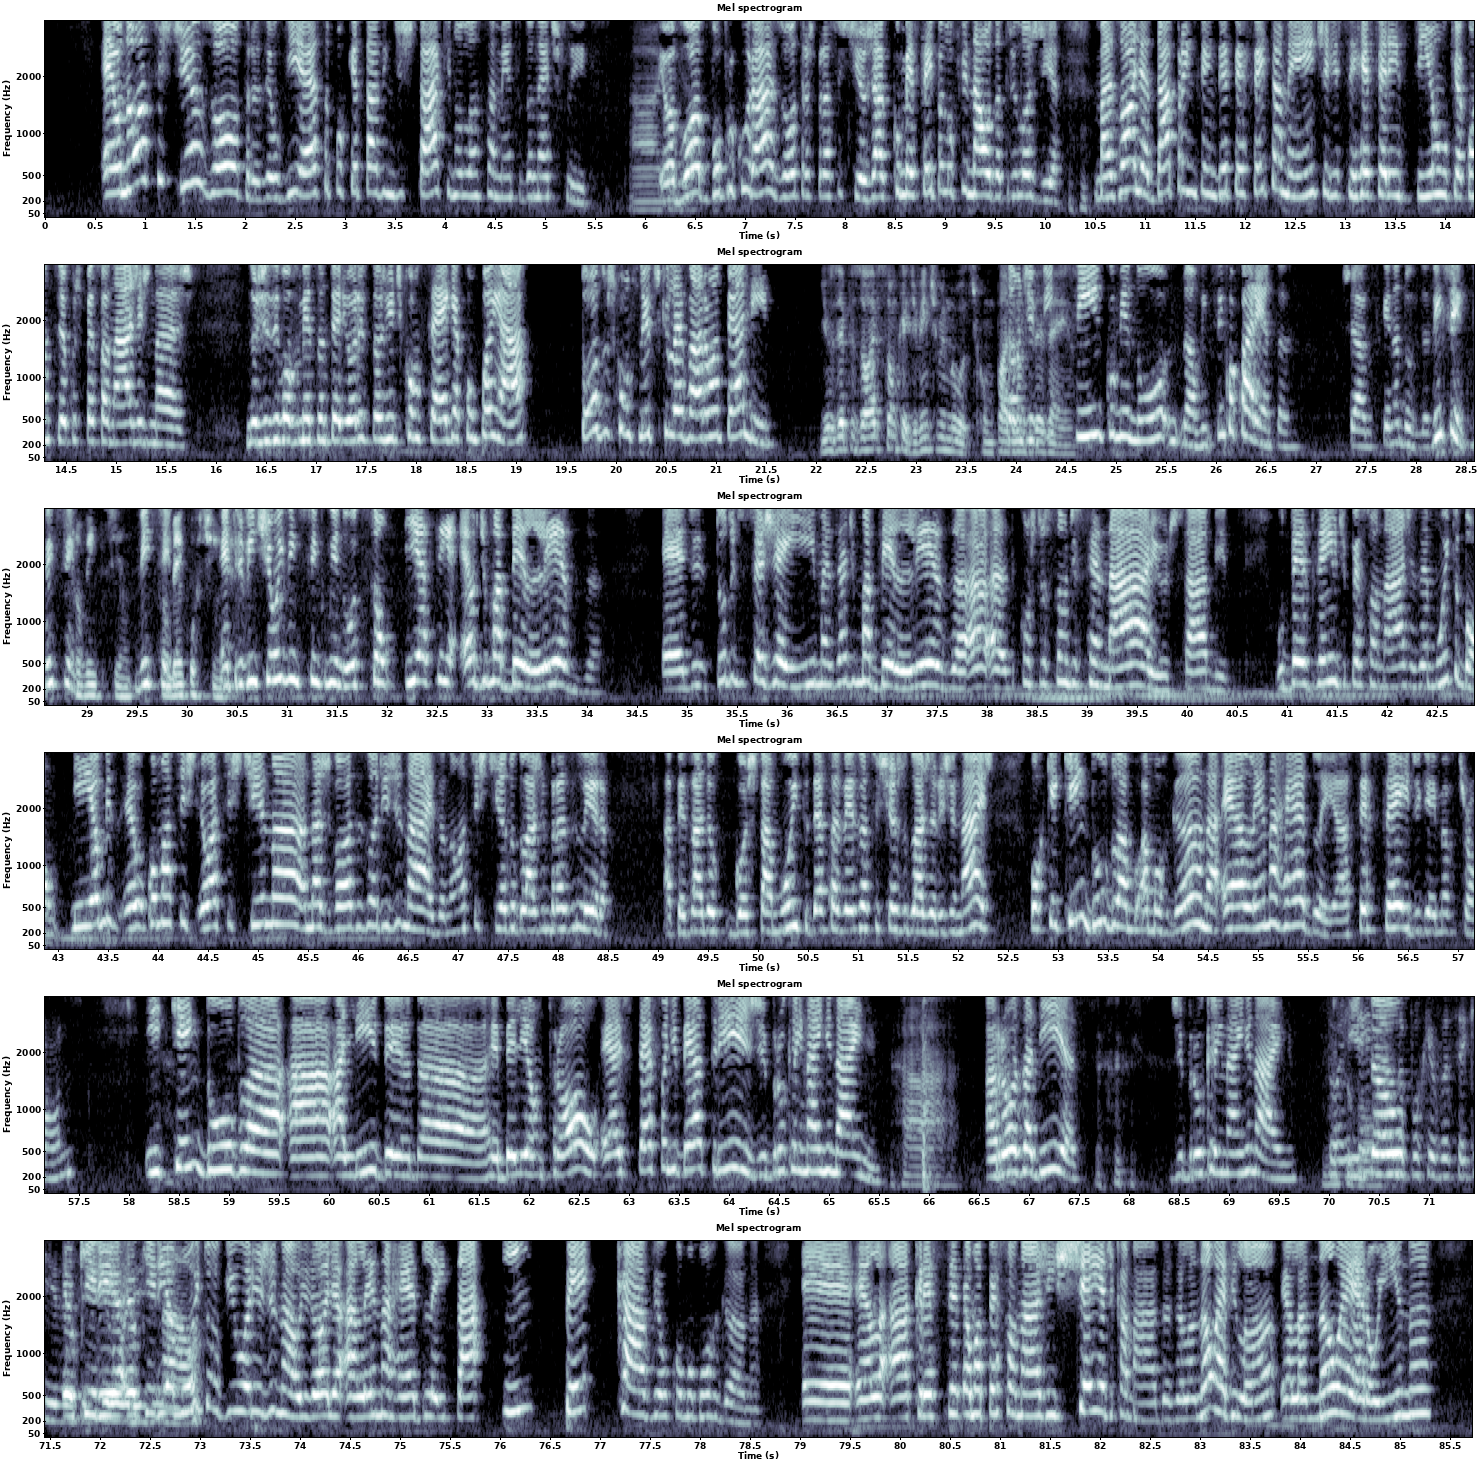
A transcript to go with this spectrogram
É, eu não assisti as outras, eu vi essa porque estava em destaque no lançamento do Netflix. Ah, eu vou, vou procurar as outras para assistir. Eu já comecei pelo final da trilogia. Mas olha, dá para entender perfeitamente. Eles se referenciam o que aconteceu com os personagens nas, nos desenvolvimentos anteriores, então a gente consegue acompanhar todos os conflitos que levaram até ali. E os episódios são o quê? De 20 minutos, como padrão São de, de 25 minutos. Não, 25 ou 40? Thiago, fiquei na dúvida. 25, 25. São 25. 25. São bem curtinhos. Entre 21 e 25 minutos. São, e assim, é de uma beleza. É de tudo de CGI, mas é de uma beleza. A, a construção de cenários, sabe? O desenho de personagens é muito bom. E eu, eu como assisti, eu assisti na, nas vozes originais, eu não assisti a dublagem brasileira. Apesar de eu gostar muito, dessa vez eu assisti as dublagens originais, porque quem dubla a Morgana é a Lena Headley, a Cersei de Game of Thrones. E quem dubla a, a líder da Rebelião Troll é a Stephanie Beatriz, de Brooklyn Nine-Nine. Ah. A Rosa Dias, de Brooklyn Nine-Nine. Então, porque você quis eu queria, eu queria muito ouvir o original. E olha, a Lena Headley tá impecável como Morgana. É, ela acrescenta, é uma personagem cheia de camadas. Ela não é vilã, ela não é heroína.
